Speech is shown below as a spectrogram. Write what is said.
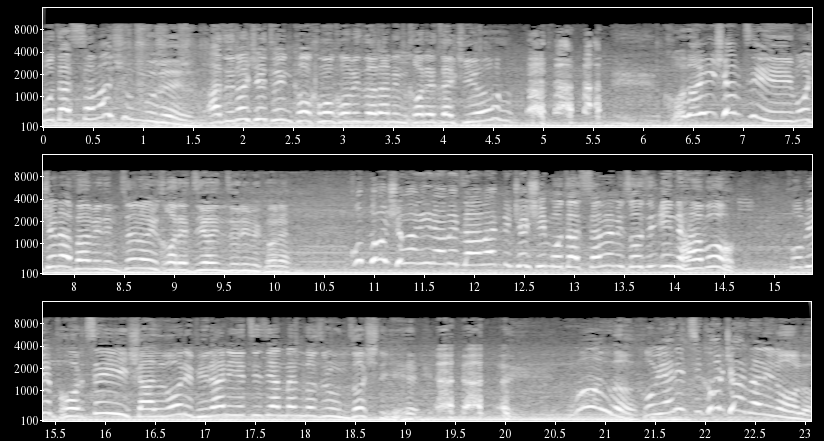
مجسمه شون بوده. از اینا که تو این کاخ ماخا می‌ذارن این خارجکی ها خداییشم چی؟ ما که نفهمیدیم چرا این خارجی ها اینجوری می‌کنن خب داشت من این همه زحمت می‌کشی مجسمه می‌سازی این هوا. خب یه پارچه شلوار پیرنی یه چیزی هم بنداز رو اونجاش دیگه. والا. خب یعنی چی کار کردن این حالا؟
